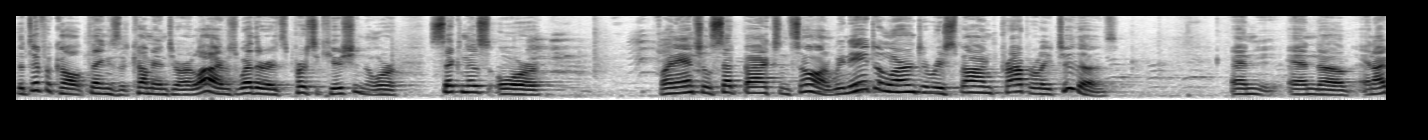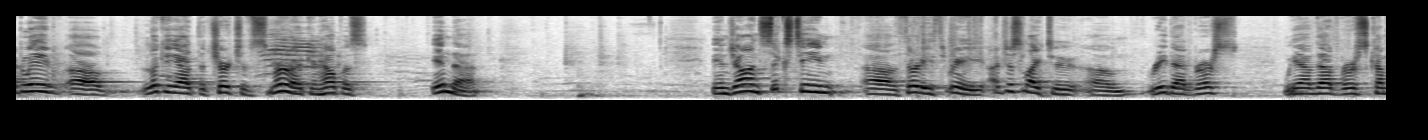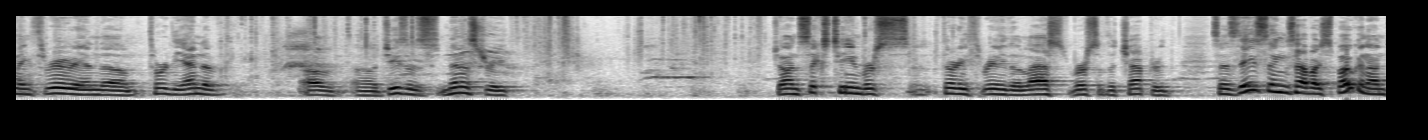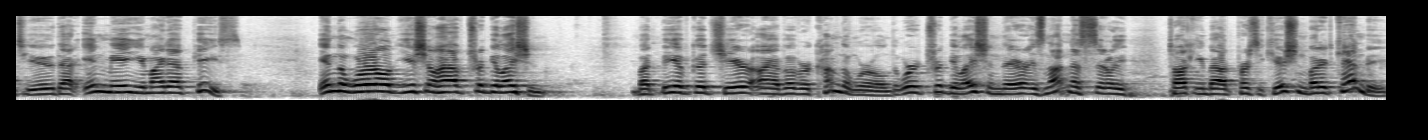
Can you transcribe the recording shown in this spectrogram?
the difficult things that come into our lives, whether it's persecution or sickness or financial setbacks and so on. We need to learn to respond properly to those. And, and, uh, and I believe uh, looking at the church of Smyrna can help us in that. In John 16 uh, 33, I'd just like to um, read that verse. We have that verse coming through in, uh, toward the end of, of uh, Jesus' ministry. John 16, verse 33, the last verse of the chapter, says, These things have I spoken unto you, that in me you might have peace. In the world you shall have tribulation. But be of good cheer, I have overcome the world. The word tribulation there is not necessarily talking about persecution, but it can be.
